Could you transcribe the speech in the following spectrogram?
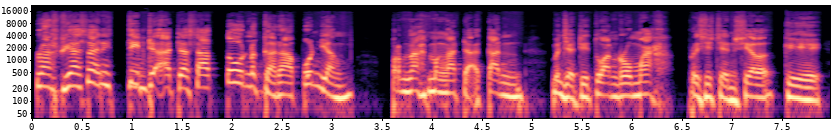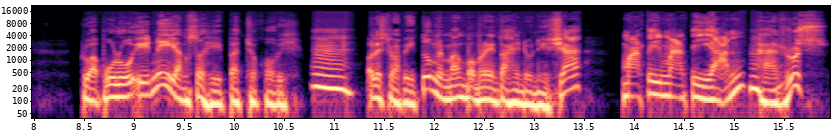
Luar biasa ini. Tidak ada satu negara pun yang pernah mengadakan menjadi tuan rumah presidensial G20 ini yang sehebat Jokowi. Hmm. Oleh sebab itu memang pemerintah Indonesia mati-matian harus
